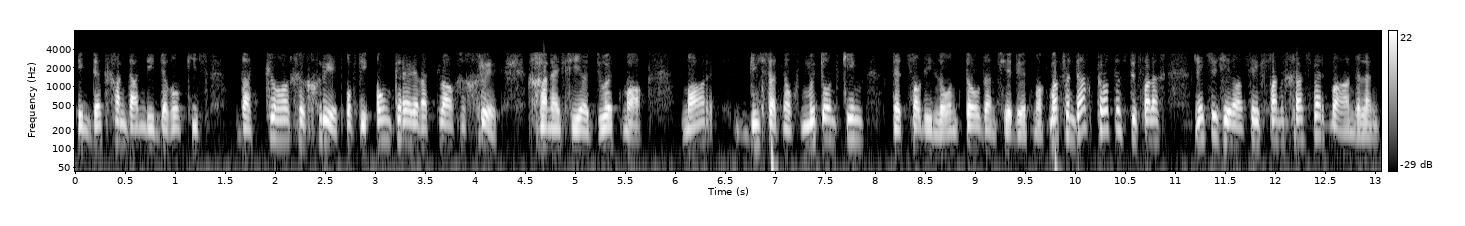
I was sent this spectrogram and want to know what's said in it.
en dit gaan dan die dubbeltjies wat klaar gegroei het of die onkruide wat klaar gegroei het, gaan hy vir jou doodmaak maar dis wat nog moet ontkiem, dit sal die lontel dan vir doodmaak. Maar vandag praat ons toevallig net soos jy daar sê van graswerkbehandeling.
